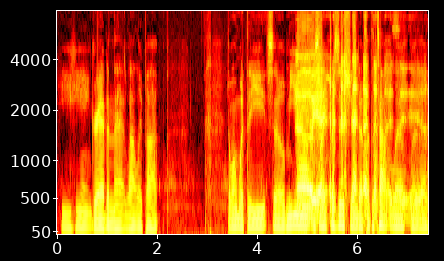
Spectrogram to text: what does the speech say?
He he ain't grabbing that lollipop. The one with the so Mew Oh, is yeah. like positioned up at the top left, but yeah. uh,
